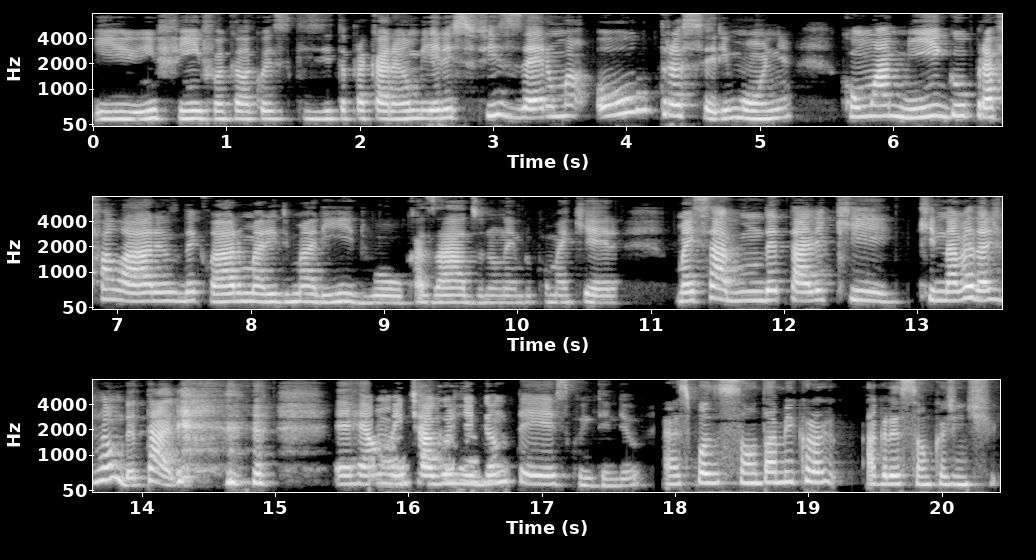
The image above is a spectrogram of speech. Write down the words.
E enfim, foi aquela coisa esquisita pra caramba. E eles fizeram uma outra cerimônia com um amigo para falar: Eu os declaro marido e marido, ou casados, não lembro como é que era. Mas sabe, um detalhe que, que na verdade não é um detalhe. é realmente algo gigantesco, entendeu? É a exposição da microagressão que a gente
